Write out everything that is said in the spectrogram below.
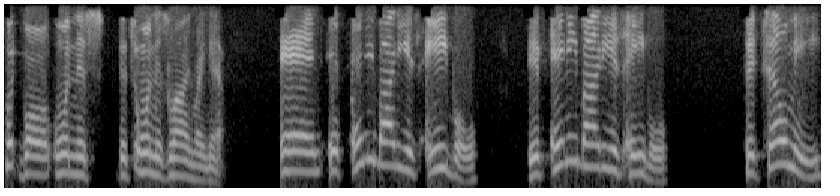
football on this that's on this line right now. And if anybody is able, if anybody is able to tell me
